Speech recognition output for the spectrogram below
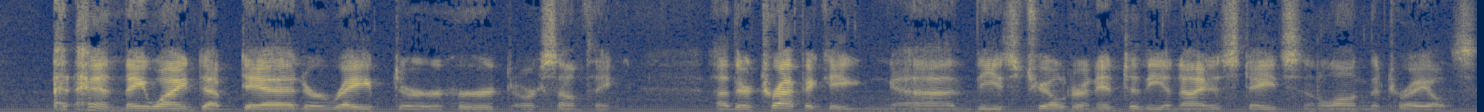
and they wind up dead or raped or hurt or something. Uh, they're trafficking uh, these children into the United States and along the trails.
